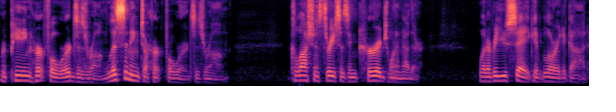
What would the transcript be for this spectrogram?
Repeating hurtful words is wrong. Listening to hurtful words is wrong. Colossians 3 says, encourage one another. Whatever you say, give glory to God.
